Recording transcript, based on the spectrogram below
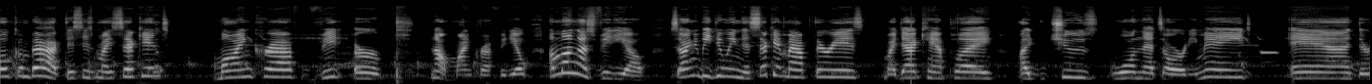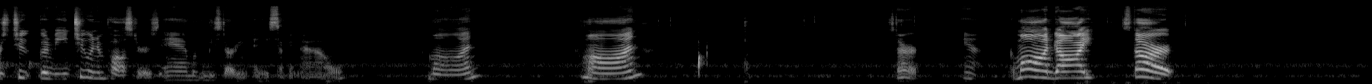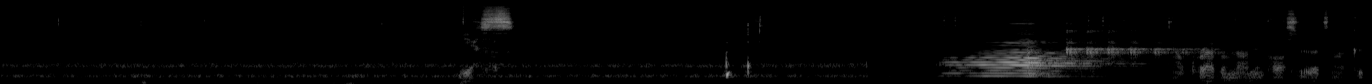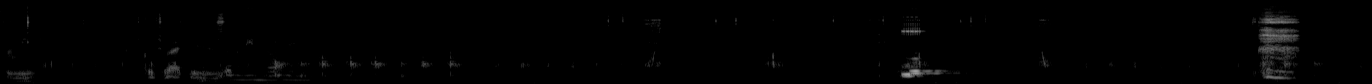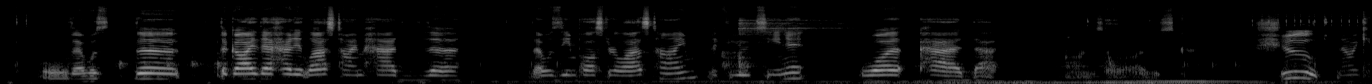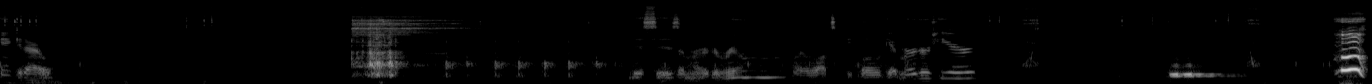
welcome back. This is my second Minecraft vid or er, pff, not Minecraft video, Among Us video. So I'm gonna be doing the second map there is. My dad can't play. I choose one that's already made, and there's two gonna be two imposters, and we're gonna be starting any second now. Come on, come on, start. Yeah, come on, guy, start. Yes. Oh crap, I'm not an imposter. That's not good for me. I have to go to admin. Someone named No Name. Oh, that was the the guy that had it last time had the that was the imposter last time. If you had seen it, what had that on? So I was shoot. Now I can't get out. This is a murder room. Where lots of people get murdered here. Ah!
